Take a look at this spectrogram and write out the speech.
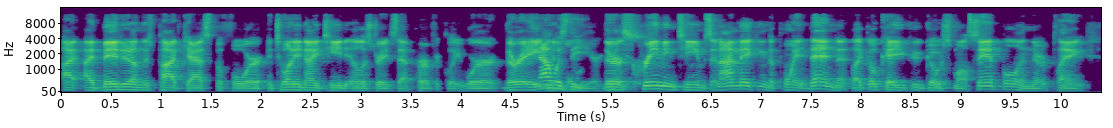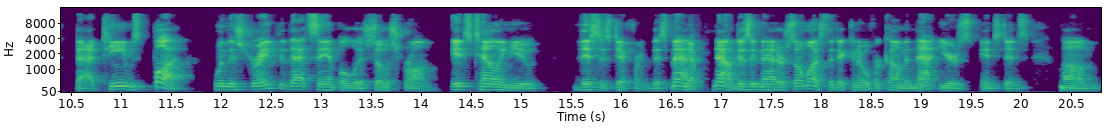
I, have made it on this podcast before. In 2019 illustrates that perfectly. Where they're eight. That was the year. They're yes. creaming teams, and I'm making the point then that like, okay, you could go small sample, and they're playing bad teams, but when the strength of that sample is so strong, it's telling you this is different. This matters. Yep. Now, does it matter so much that it can overcome in that year's instance um,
